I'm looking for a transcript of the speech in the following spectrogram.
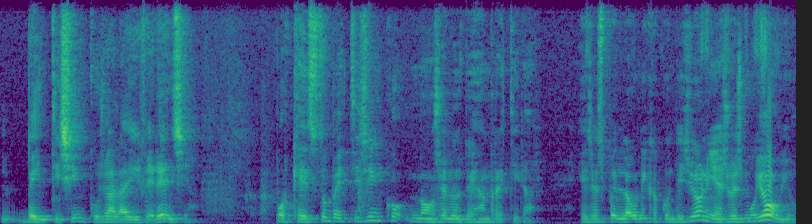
25, o sea, la diferencia, porque estos 25 no se los dejan retirar. Esa es pues la única condición y eso es muy obvio,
